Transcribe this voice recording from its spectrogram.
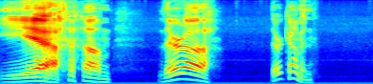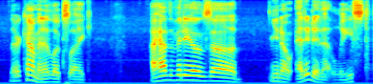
Yeah. um they're uh they're coming. They're coming, it looks like. I have the videos, uh, you know, edited at least.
